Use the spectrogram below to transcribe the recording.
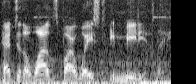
Head to the Wildspire Waste immediately.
